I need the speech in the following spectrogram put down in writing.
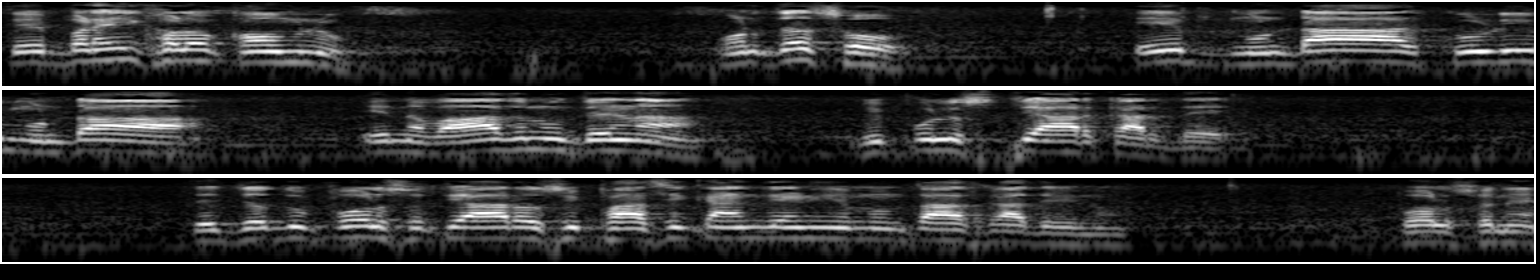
تے بنے ہی کھڑو قوم نو ہن دسو، اے منڈا کڑی منڈا، اے نواز نو دینا بھی پولیس تیار کر دے۔ تے جدو پولیس تیار ہو سی پھانسی کہیں دینی ہے ممتاز قادری نو پولیس نے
